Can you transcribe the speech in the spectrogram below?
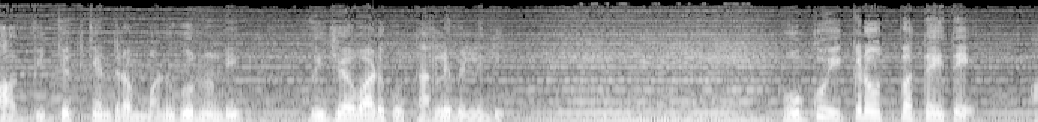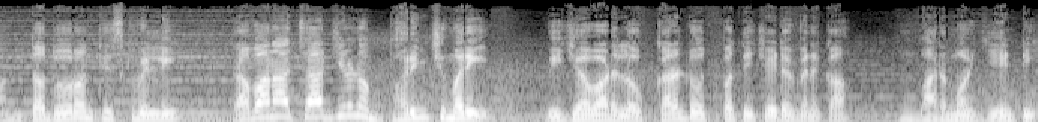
ఆ విద్యుత్ కేంద్రం మణుగూరు నుండి విజయవాడకు తరలి వెళ్ళింది. బొగ్గు ఇక్కడ ఉత్పత్తి అయితే అంత దూరం తీసుకువెళ్ళి రవాణా ఛార్జీలను భరించి మరీ విజయవాడలో కరెంటు ఉత్పత్తి చేయడం వెనుక మర్మం ఏంటి?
